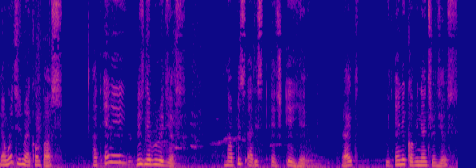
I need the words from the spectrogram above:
I'm going to use my compass at any reasonable radius. And I'll place at this edge A here right with any convenient radius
